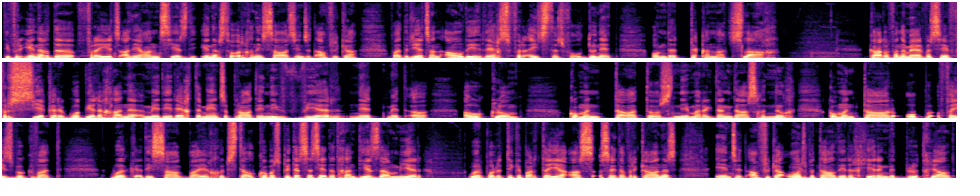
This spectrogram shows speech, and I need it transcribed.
Die Verenigde Vryheidsalliansie is die enigste organisasie in Suid-Afrika wat reeds aan al die regsvereistes voldoen het om dit te kan laat slaag. Karel van der Merwe sê verseker, ek hoop julle gaan eh, met die regte mense praat en nie weer net met 'n ou klomp kommentators nie, maar ek dink daar's genoeg kommentaar op Facebook wat ook die saak baie goed stel. Kobus Pieters sê dit gaan deesdae meer oor politieke partye as Suid-Afrikaners en Suid-Afrika ons betaal die regering met bloedgeld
